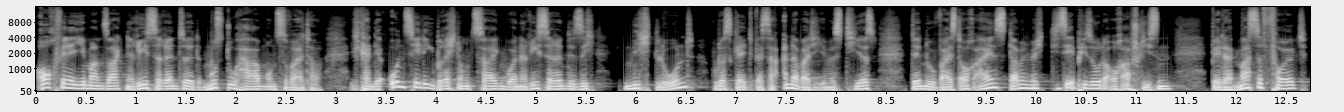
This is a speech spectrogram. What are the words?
auch wenn dir jemand sagt, eine Riester-Rente musst du haben und so weiter. Ich kann dir unzählige Berechnungen zeigen, wo eine Riester-Rente sich nicht lohnt, wo du das Geld besser anderweitig investierst. Denn du weißt auch eins, damit möchte ich diese Episode auch abschließen. Wer der Masse folgt,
